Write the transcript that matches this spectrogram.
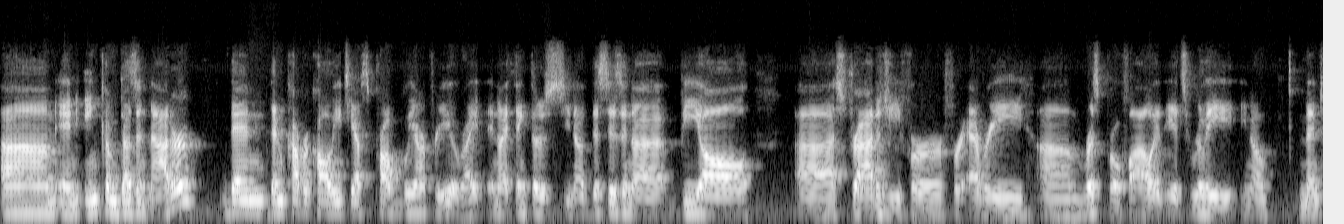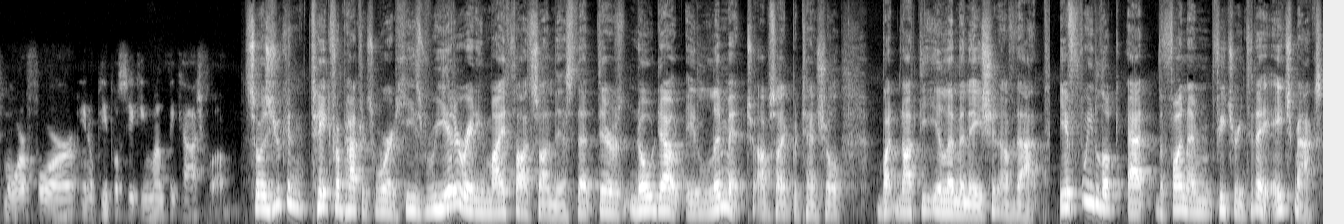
um, and income doesn't matter, then then cover call ETFs probably aren't for you, right? And I think there's you know this isn't a be all uh, strategy for for every um, risk profile. It, it's really you know meant more for you know people seeking monthly cash flow. So as you can take from Patrick's word, he's reiterating my thoughts on this that there's no doubt a limit to upside potential, but not the elimination of that. If we look at the fund I'm featuring today, HMAX,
